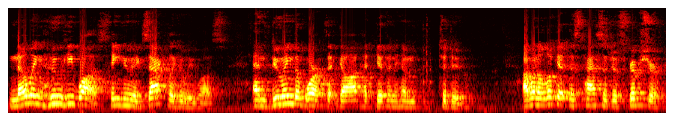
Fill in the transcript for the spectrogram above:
knowing who he was. He knew exactly who he was. And doing the work that God had given him to do. I want to look at this passage of Scripture,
